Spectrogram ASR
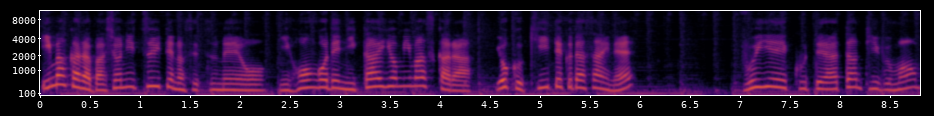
今から場所についての説明を日本語で2回読みますからよく聞いてくださいね。Veuillez écouter attentivement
